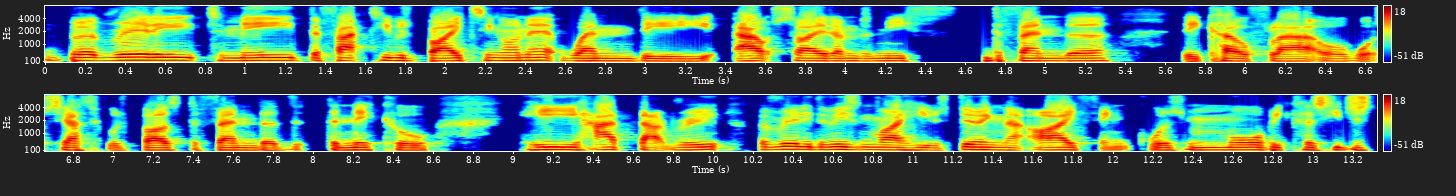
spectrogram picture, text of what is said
but really, to me, the fact he was biting on it when the outside underneath defender, the curl flat or what Seattle was buzz defender, the, the nickel, he had that route. But really, the reason why he was doing that, I think, was more because he just,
